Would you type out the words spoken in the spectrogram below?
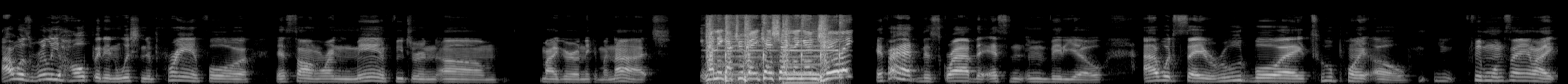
I was really hoping and wishing and praying for that song Running Man featuring um my girl Nicki Minaj. Money got you vacationing in Chile? If I had to describe the S&M video, I would say Rude Boy 2.0. You feel what I'm saying? Like,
